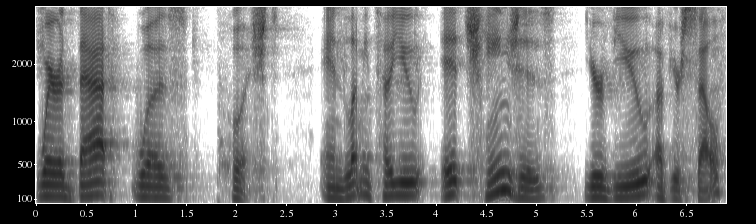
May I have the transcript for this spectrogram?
where that was pushed. And let me tell you, it changes your view of yourself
